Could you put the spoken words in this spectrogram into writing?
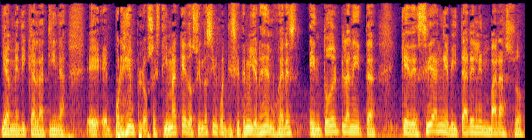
y América Latina. Eh, eh, por ejemplo, se estima que 257 millones de mujeres en todo el planeta que desean evitar el embarazo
